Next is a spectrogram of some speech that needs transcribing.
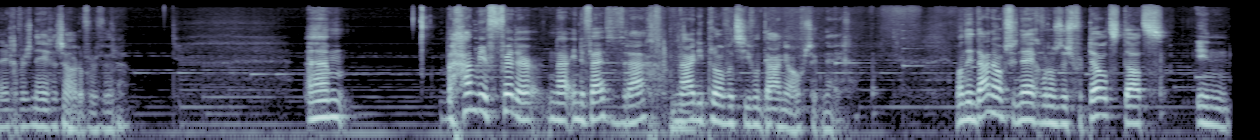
9 vers 9 zouden vervullen. Ehm, we gaan weer verder naar, in de vijfde vraag naar die profetie van Daniel hoofdstuk 9. Want in Daniel hoofdstuk 9 wordt ons dus verteld dat in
